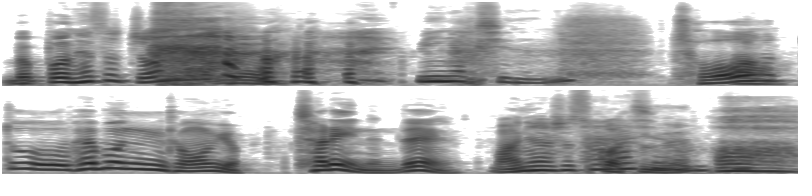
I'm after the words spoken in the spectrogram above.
몇 번 했었죠. 네. 민혁 씨는? 저도 해본 경험이 몇 차례 있는데, 많이 하셨을 것 같은데. 아,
